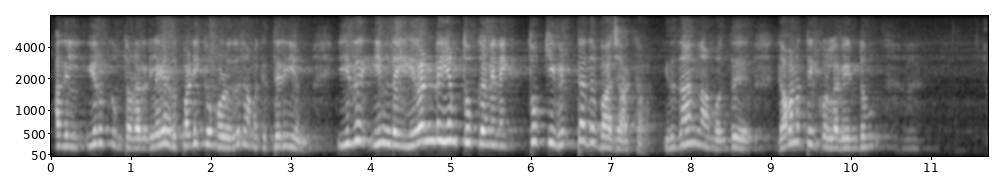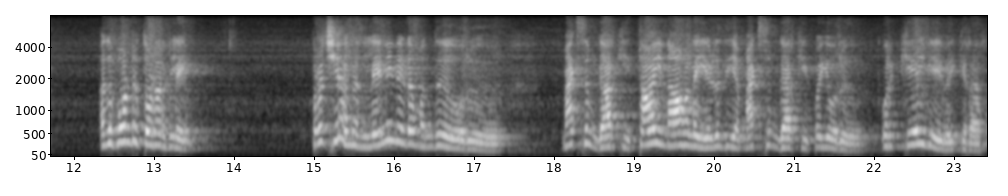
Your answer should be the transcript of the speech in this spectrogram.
அதில் இருக்கும் தொடர்களே அது படிக்கும் பொழுது நமக்கு தெரியும். இது இந்த இரண்டையும் தூக்க நினை தூக்கி விட்டது பாஜக. இதுதான் நாம் வந்து கவனத்தில் கொள்ள வேண்டும். அது போன்ற தொடர்களே. புரட்சியாளர் லெனினிடம் வந்து ஒரு மேக்சிம் கார்கி தாய் நாவலை எழுதிய மேக்சிம் கார்கி போய் ஒரு ஒரு கேள்வியை வைக்கிறார்.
